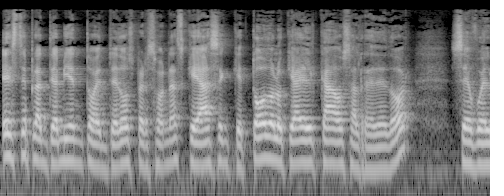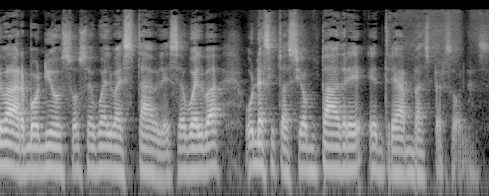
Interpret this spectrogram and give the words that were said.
este planteamiento entre dos personas que hacen que todo lo que hay el caos alrededor se vuelva armonioso, se vuelva estable, se vuelva una situación padre entre ambas personas.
